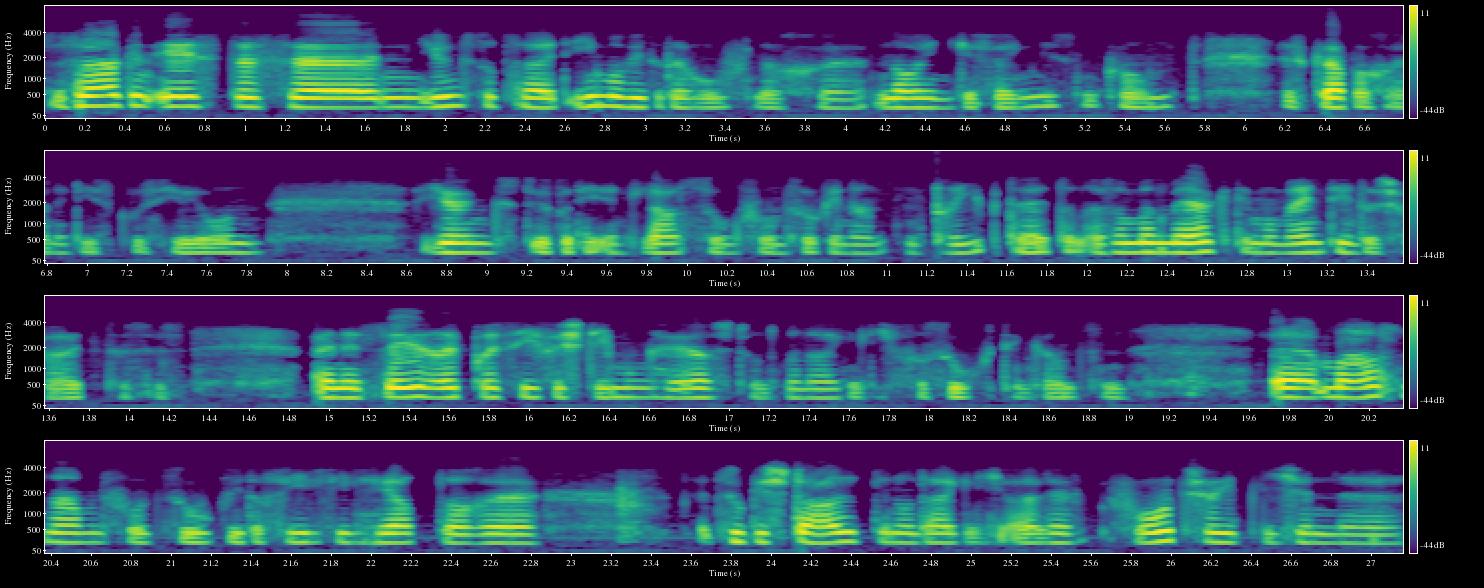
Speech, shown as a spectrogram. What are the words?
zu sagen ist, dass äh, in jüngster Zeit immer wieder der Ruf nach äh, neuen Gefängnissen kommt. Es gab auch eine Diskussion jüngst über die Entlassung von sogenannten Triebtätern. Also man merkt im Moment in der Schweiz, dass es eine sehr repressive Stimmung herrscht und man eigentlich versucht, den ganzen äh, Maßnahmenvollzug wieder viel, viel härter äh, zu gestalten und eigentlich alle fortschrittlichen äh,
